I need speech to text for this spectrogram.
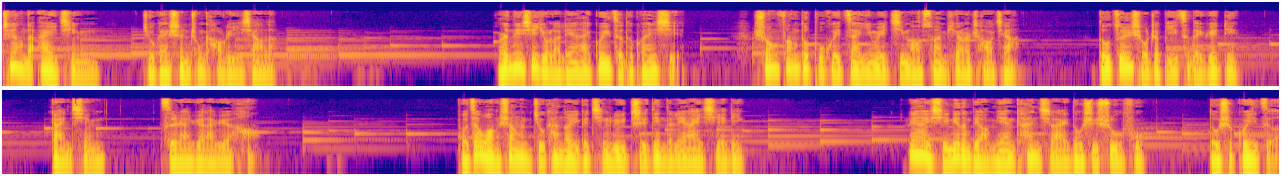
这样的爱情，就该慎重考虑一下了。而那些有了恋爱规则的关系，双方都不会再因为鸡毛蒜皮而吵架，都遵守着彼此的约定，感情。自然越来越好。我在网上就看到一个情侣指定的恋爱协定。恋爱协定的表面看起来都是束缚，都是规则，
